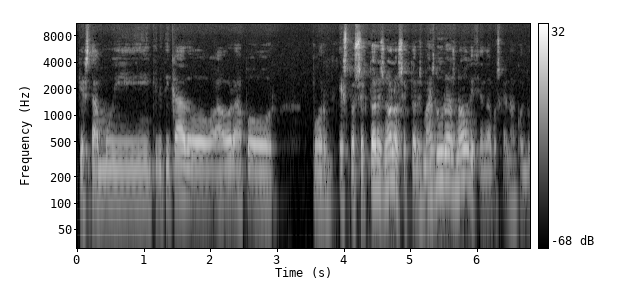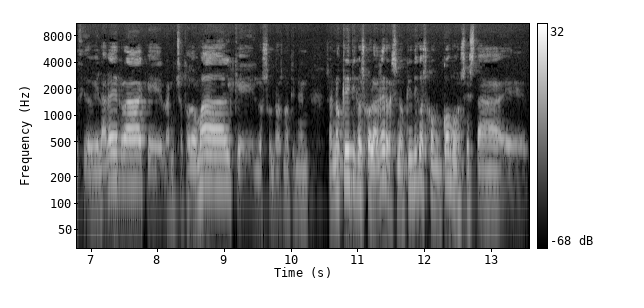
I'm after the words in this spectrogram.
que está muy criticado ahora por, por estos sectores, ¿no? los sectores más duros, ¿no? diciendo pues, que no han conducido bien la guerra, que lo han hecho todo mal, que los soldados no tienen, o sea, no críticos con la guerra, sino críticos con cómo se está eh,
